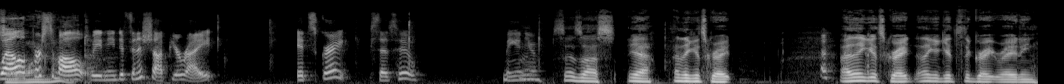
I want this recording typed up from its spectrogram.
Well, why first of all, we need to finish up. You're right. It's great. Says who? Me and you. Says us. Yeah, I think it's great. I think it's great. I think it gets the great rating.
